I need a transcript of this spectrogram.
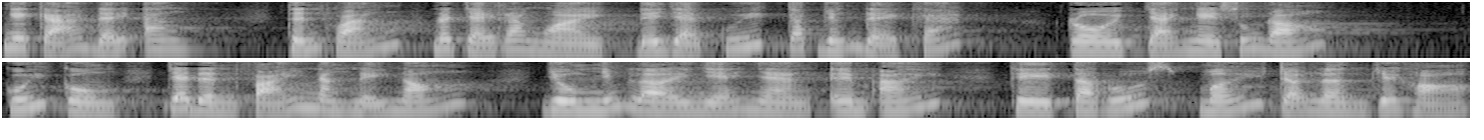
ngay cả để ăn. Thỉnh thoảng nó chạy ra ngoài để giải quyết các vấn đề khác, rồi chạy ngay xuống đó. Cuối cùng gia đình phải năn nỉ nó, dùng những lời nhẹ nhàng êm ái thì Tarus mới trở lên với họ.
